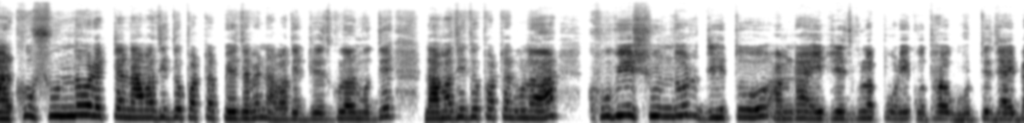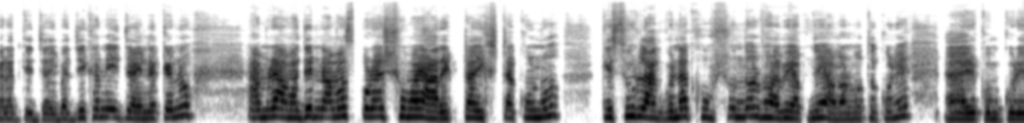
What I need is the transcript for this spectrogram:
আর খুব সুন্দর একটা নামাজি দোপাট্টা পেয়ে যাবেন আমাদের ড্রেসগুলোর মধ্যে। নামাজি দোপাট্টাগুলা খুবই সুন্দর, যেহেতু আমরা এই ড্রেসগুলো পরে কোথাও ঘুরতে যাই, বেড়াতে যাই বা যেখানেই যাই না কেন, আমরা আমাদের নামাজ পড়ার সময় আরেকটা এক্সট্রা কোনো কিছু লাগবে না। খুব সুন্দরভাবে আপনি আমার মতো করে এরকম করে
